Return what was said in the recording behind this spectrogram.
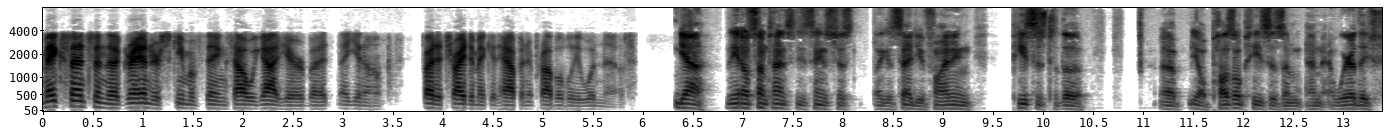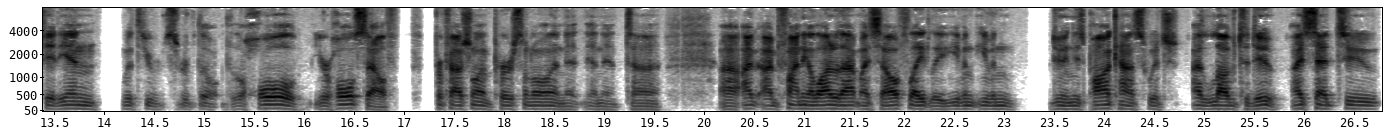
makes sense in the grander scheme of things how we got here, but uh, you know, if I'd have tried to make it happen, it probably wouldn't have. Yeah, you know, sometimes these things just, like I said, you're finding pieces to the, uh, you know, puzzle pieces and, and where they fit in with your sort of the the whole your whole self, professional and personal, and it and it. Uh, uh, I, I'm finding a lot of that myself lately. Even even doing these podcasts, which I love to do. I said to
